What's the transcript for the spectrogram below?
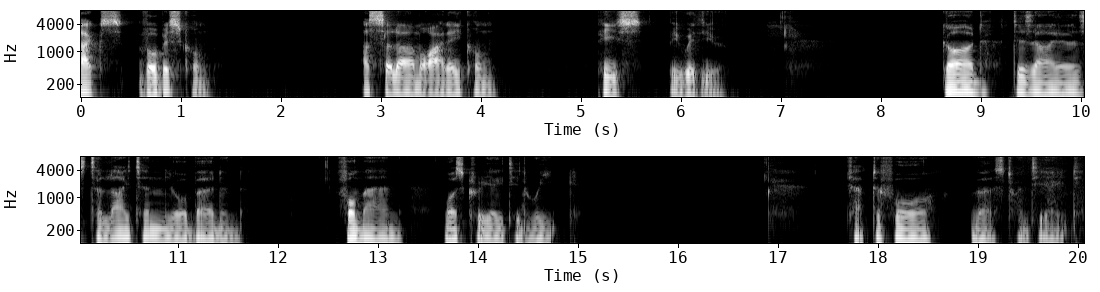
Pax vobiscum. Assalamu alaikum. Peace be with you. God desires to lighten your burden, for man was created weak. Chapter 4, verse 28.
